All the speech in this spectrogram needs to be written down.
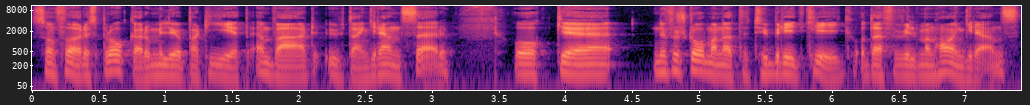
som förespråkar och Miljöpartiet en värld utan gränser. Och eh, nu förstår man att det är ett hybridkrig och därför vill man ha en gräns.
